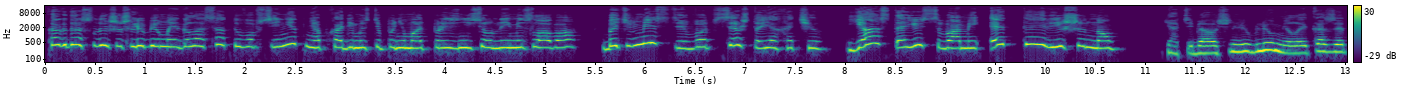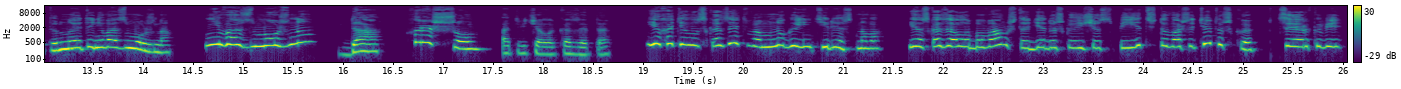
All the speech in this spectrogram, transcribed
Когда слышишь любимые голоса, то вовсе нет необходимости понимать произнесенные ими слова. Быть вместе — вот все, что я хочу. Я остаюсь с вами. Это решено. Я тебя очень люблю, милая Казетта, но это невозможно. Невозможно? Да. Хорошо, отвечала Казетта. Я хотела сказать вам много интересного. Я сказала бы вам, что дедушка еще спит, что ваша тетушка в церкви,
